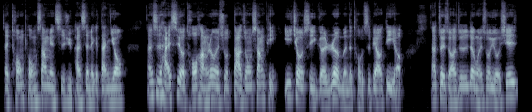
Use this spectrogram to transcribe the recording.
在通膨上面持续攀升的一个担忧。但是还是有投行认为说，大宗商品依旧是一个热门的投资标的哦。那最主要就是认为说，有些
